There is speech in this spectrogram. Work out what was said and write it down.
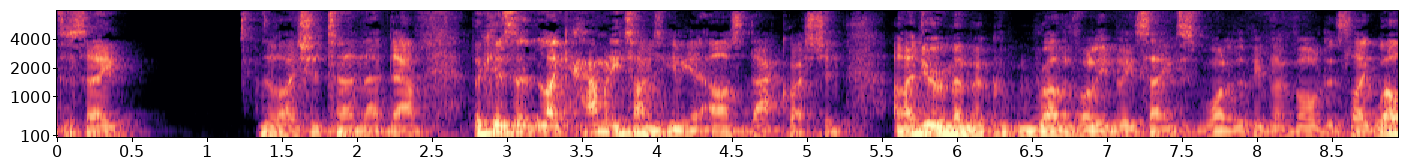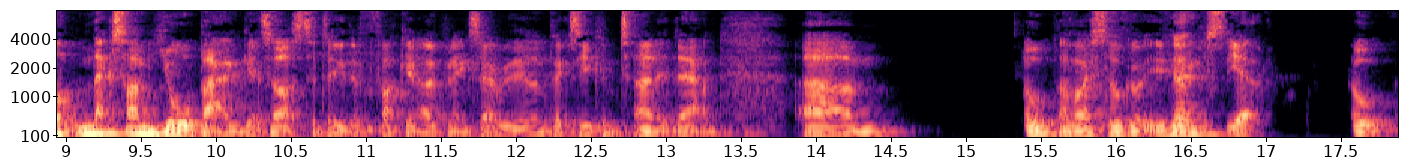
to say that I should turn that down because, uh, like, how many times are you going to get asked that question? And I do remember rather volubly saying to one of the people involved, "It's like, well, next time your band gets asked to do the fucking opening ceremony of the Olympics, you can turn it down." Um, oh, have I still got you here? just- yeah. Oh,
